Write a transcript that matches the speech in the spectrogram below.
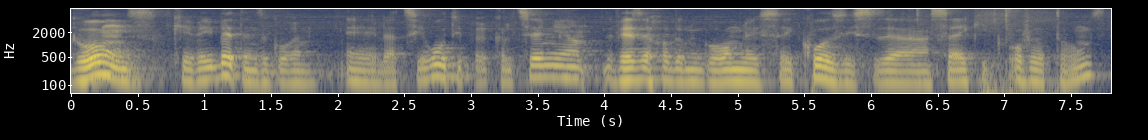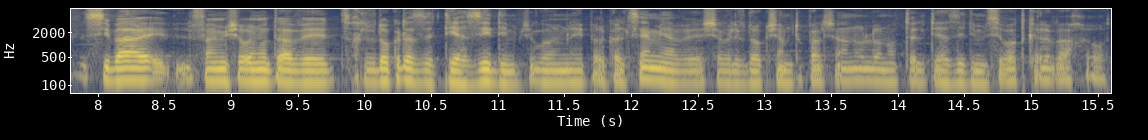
groans כאבי בטן זה גורם אה, לעצירות, היפרקלצמיה, וזה יכול גם לגרום ל psychosis, זה ה-psychic overtones. סיבה לפעמים שרואים אותה וצריך לבדוק אותה זה תיאזידים שגורמים להיפרקלצמיה ושווה לבדוק שהמטופל שלנו לא נוטל תיאזידים מסיבות כאלה ואחרות.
